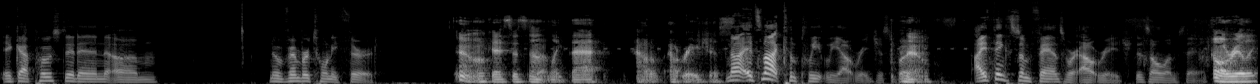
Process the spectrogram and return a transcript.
It got posted in um, November 23rd. Oh, okay. So it's not like that out of outrageous. No, it's not completely outrageous, but no. I think some fans were outraged. That's all I'm saying. Oh, really?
